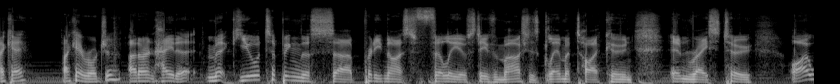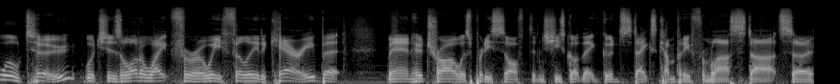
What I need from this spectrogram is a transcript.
Okay, Okay, Roger, I don't hate it. Mick, you're tipping this uh, pretty nice filly of Stephen Marsh's Glamour Tycoon in race two. I will too, which is a lot of weight for a wee filly to carry, but man, her trial was pretty soft and she's got that good stakes company from last start, so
